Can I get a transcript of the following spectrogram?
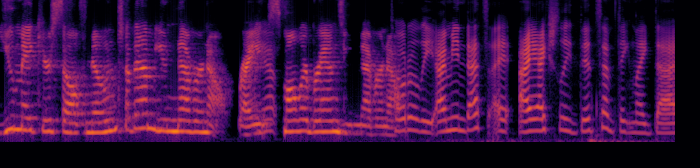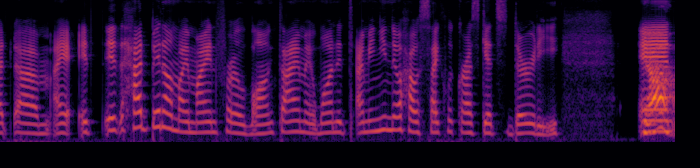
you make yourself known to them you never know right Yep. smaller brands you never know Totally. I mean, that's I, I actually did something like that. Um, I it, it had been on my mind for a long time. I wanted. I mean, you know how cyclocross gets dirty, and Yeah.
